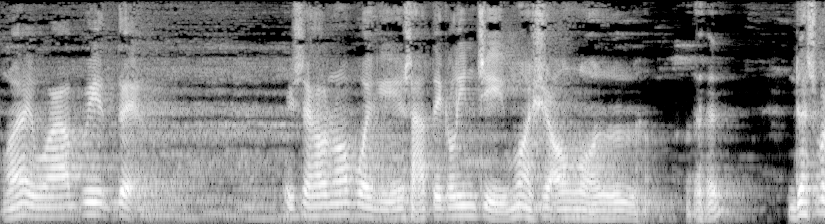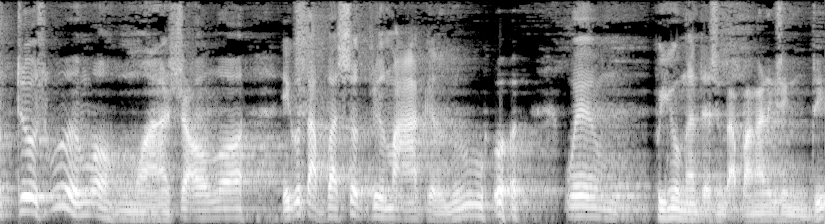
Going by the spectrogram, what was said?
Wah, wak pitik. Isih ana apa iki? Sate kelinci, masyaallah. Ndas wedhus, wah, masyaallah. Iku tabasut fil ma'akil. kowe bingung nganti sing tak pangan iki sing endi?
